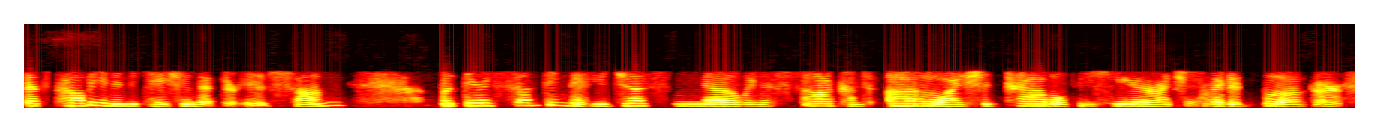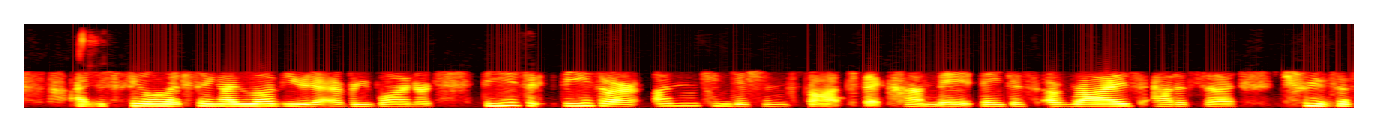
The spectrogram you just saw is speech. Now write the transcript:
that's probably an indication that there is some. But there's something that you just know when a thought comes, oh, I should travel to here, I should write a book, or I just feel like saying I love you to everyone, or these these are unconditioned thoughts that come. They they just arise out of the truth of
